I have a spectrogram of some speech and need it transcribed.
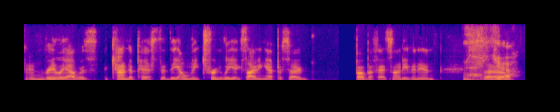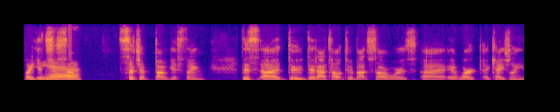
and really, I was kind of pissed that the only truly exciting episode, Boba Fett's not even in. So, yeah. like it's just so such a bogus thing. This uh, dude that I talk to about Star Wars uh, at work occasionally,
